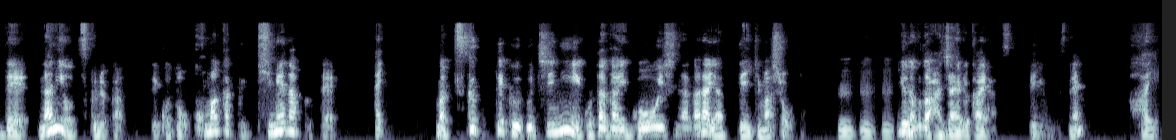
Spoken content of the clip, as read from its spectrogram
で何を作るかっていうことを細かく決めなくて、はい。まあ、作っていくうちにお互い合意しながらやっていきましょううんうんうんというようなことをアジャイル開発っていうんですね。はい。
